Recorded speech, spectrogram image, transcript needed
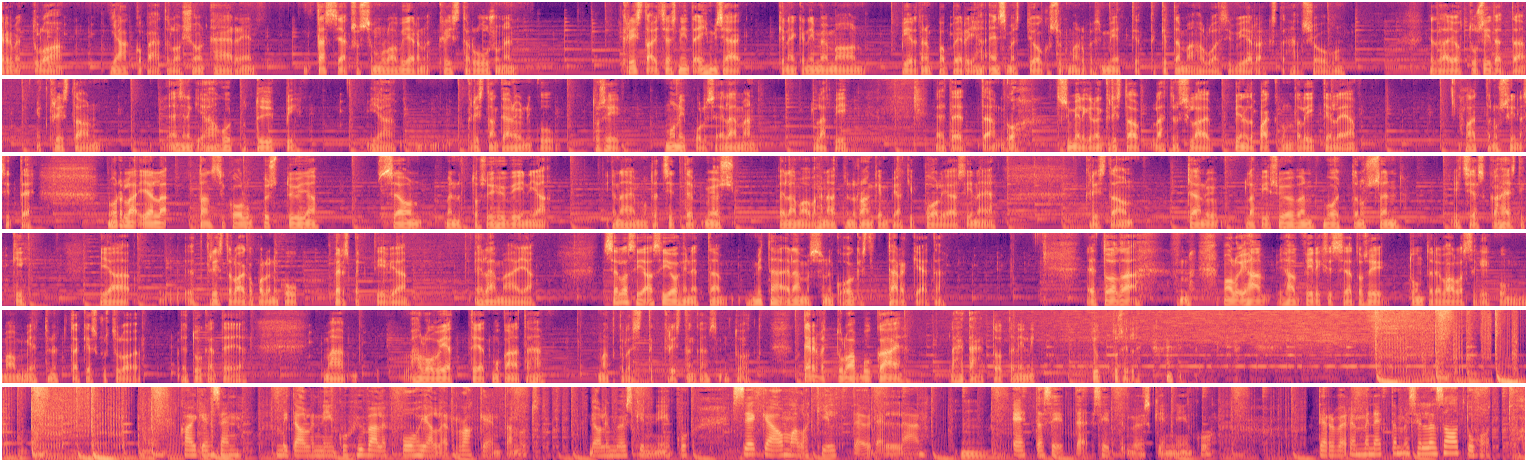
Tervetuloa Jaakko Päätalo Shown ääreen. Tässä jaksossa mulla on vieraana Krista Ruusunen. Krista on itse asiassa niitä ihmisiä, kenenkä nimeä mä oon piirtänyt paperiin ihan ensimmäistä joukossa, kun mä rupesin miettimään, että ketä mä haluaisin vieraaksi tähän showhun. Ja tämä johtuu siitä, että, että Krista on ensinnäkin ihan huipputyyppi ja Krista on käynyt niin kuin tosi monipuolisen elämän läpi. Että, että niin kuin, tosi mielenkiintoinen. Krista on lähtenyt sillä pieneltä paikkakunnalta liikkeelle ja laittanut siinä sitten nuorella iällä tanssikoulun pystyyn ja se on mennyt tosi hyvin ja, ja näin, mutta sitten myös elämä on vähän näyttänyt rankempiakin puolia siinä ja Krista on käynyt läpi syövän, voittanut sen itse asiassa kahdestikin ja Krista on aika paljon niin kuin perspektiiviä elämään ja sellaisia asioihin, että mitä elämässä on niin oikeasti tärkeää. Et tuota, mä ollut ihan, ihan fiiliksissä ja tosi tunteiden vallassakin, kun mä oon miettinyt tätä keskustelua etukäteen ja mä haluan viedä teidät mukana tähän matkalle sitten Kristan kanssa. Niin tuota, tervetuloa mukaan ja lähdetään tuota, niin, niin, juttu sille. Kaiken sen, mitä olin niin kuin hyvälle pohjalle rakentanut, ne oli myöskin niin kuin sekä omalla kiltteydellään – mm. että sitten, sitten myöskin niin kuin terveyden menettämisellä saa tuhottua.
